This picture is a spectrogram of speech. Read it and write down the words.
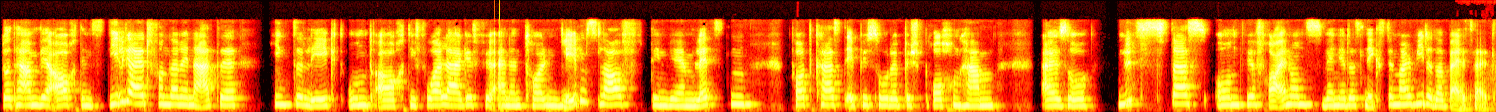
Dort haben wir auch den Stilguide von der Renate hinterlegt und auch die Vorlage für einen tollen Lebenslauf, den wir im letzten Podcast-Episode besprochen haben. Also nützt das und wir freuen uns, wenn ihr das nächste Mal wieder dabei seid.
